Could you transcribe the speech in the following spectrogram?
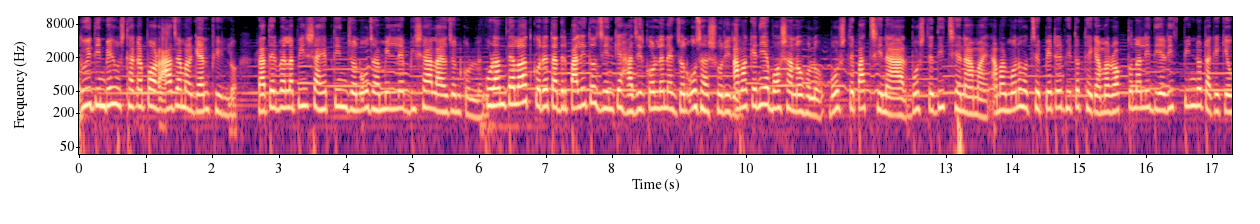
দুই দিন বেহুশ থাকার পর আজ আমার জ্ঞান ফিরলো। রাতের বেলা পীর সাহেব তিনজন ওঝা মিললে বিশাল আয়োজন করলেন। কোরআন তেলাওয়াত করে তাদের পালিত জিনকে হাজির করলেন একজন ওঝার শরীরে। আমাকে নিয়ে বসানো হলো। বসতে পাচ্ছি না আর বসতে দিচ্ছে না আমায়। আমার মনে হচ্ছে পেটের ভিতর থেকে আমার রক্তনালী দিয়ে হৃৎপিণ্ডটাকে কেউ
